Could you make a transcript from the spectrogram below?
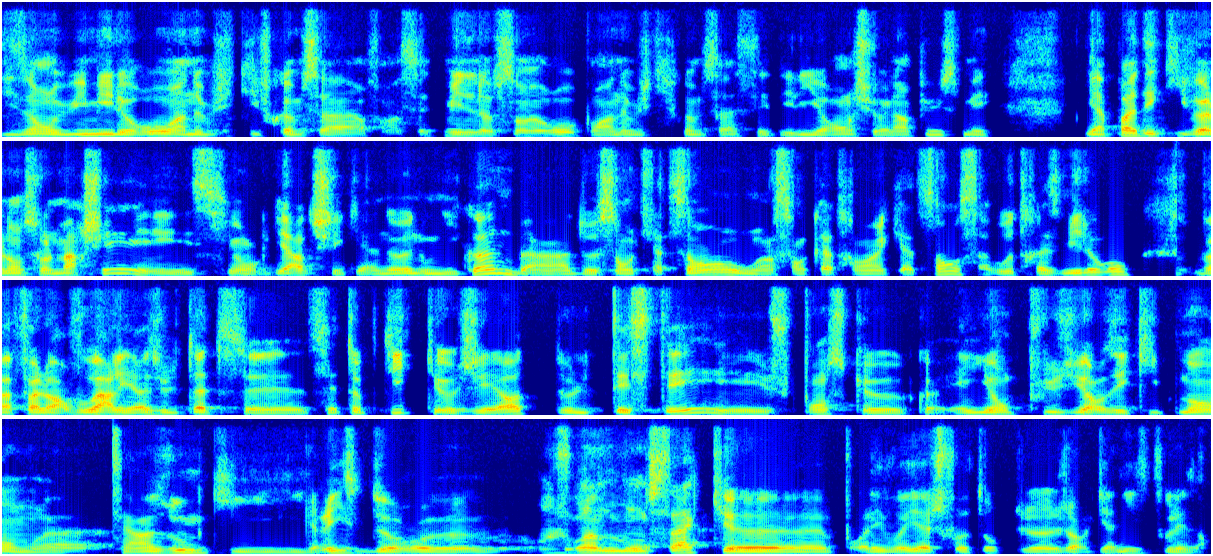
disant 8000 euros un objectif comme ça, enfin 7900 euros pour un objectif comme ça, c'est délirant chez Olympus, mais il n'y a pas d'équivalent sur le marché. Et si on regarde chez Canon ou Nikon, ben, un 200-400 ou un 180-400, ça vaut 13 000 euros. Il va falloir voir les résultats de cette optique. J'ai hâte de le tester et je pense que ayant plusieurs équipements, c'est un zoom qui risque de rejoindre mon sac euh, pour les voyages photos que j'organise tous les ans.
